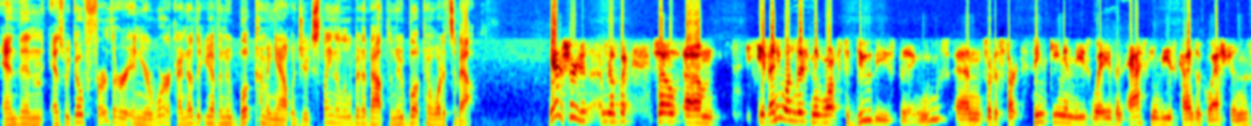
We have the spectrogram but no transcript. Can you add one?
and then as we go further in your work, I know that you have a new book coming out. Would you explain a little bit about the new book and what it's about? Yeah, sure. Real quick. So, um, if anyone listening wants to do these things and sort of start thinking in these ways and asking these kinds of questions,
